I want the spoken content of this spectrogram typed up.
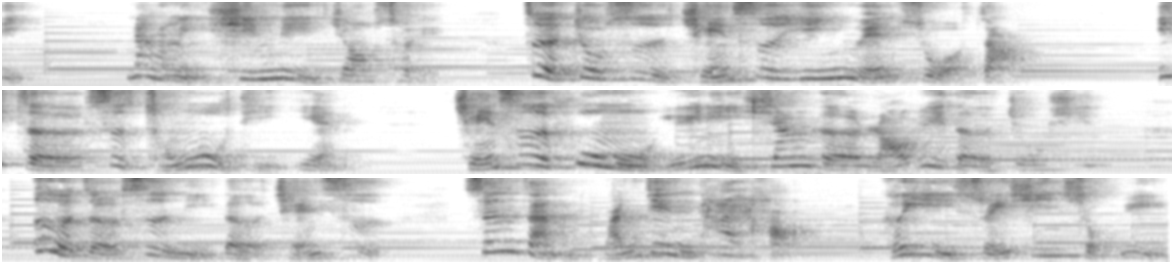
地，让你心力交瘁，这就是前世因缘所造。一则是宠物体验，前世父母与你相隔劳碌的揪心；二则是你的前世生长环境太好，可以随心所欲，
